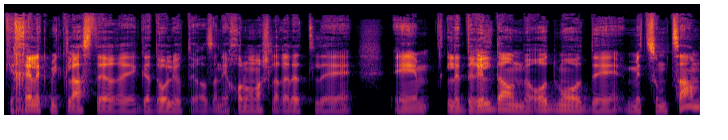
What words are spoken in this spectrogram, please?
כחלק מ-cluster uh, גדול יותר. אז אני יכול ממש לרדת ל-drill down מאוד מאוד מצומצם,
